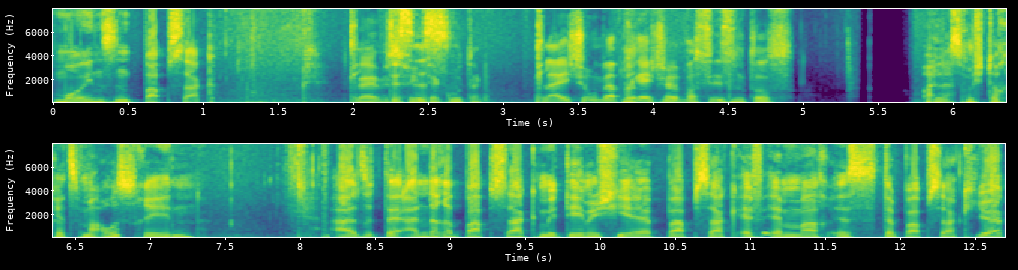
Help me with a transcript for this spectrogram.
Moinsen Babsack. Gleich, das Das fängt ja ist- gut an. Gleich unterbreche, was ist denn das? Oh, lass mich doch jetzt mal ausreden. Also der andere Babsack, mit dem ich hier Babsack FM mache, ist der Babsack Jörg.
